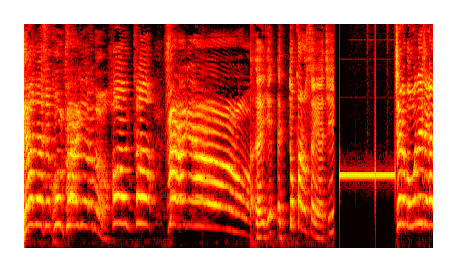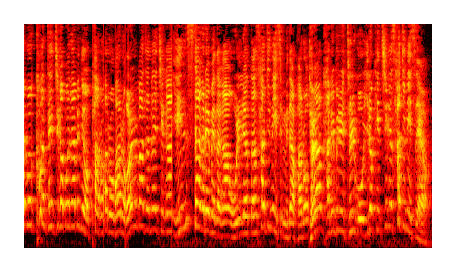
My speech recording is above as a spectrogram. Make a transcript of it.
네 안녕하세요. 공파기 여러분. 헌터 에, 예, 에, 똑바로 써야지. 자 여러분 오늘 제가 해볼 컨텐츠가 뭐냐면요. 바로 바로 바로. 얼마 전에 제가 인스타그램에다가 올렸던 사진이 있습니다. 바로 대왕 가리비를 들고 이렇게 찍은 사진이 있어요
